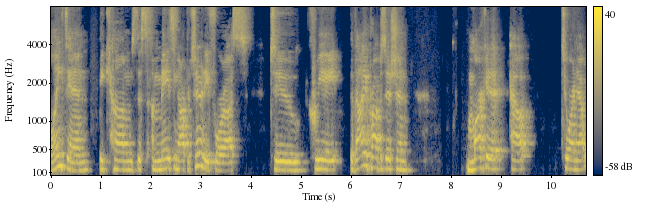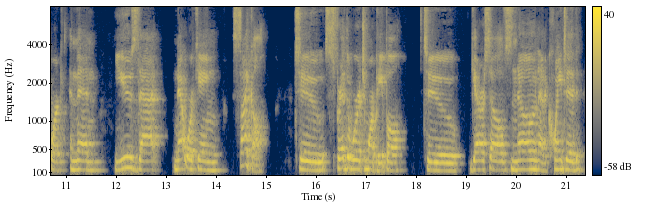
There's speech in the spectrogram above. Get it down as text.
LinkedIn becomes this amazing opportunity for us to create the value proposition, market it out to our network, and then use that networking cycle to spread the word to more people, to get ourselves known and acquainted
